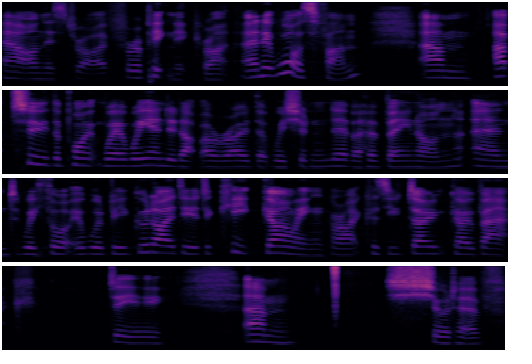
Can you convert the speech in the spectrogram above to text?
out on this drive for a picnic, right? And it was fun, um, up to the point where we ended up a road that we should never have been on. And we thought it would be a good idea to keep going, right? Because you don't go back, do you? Um, should have.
